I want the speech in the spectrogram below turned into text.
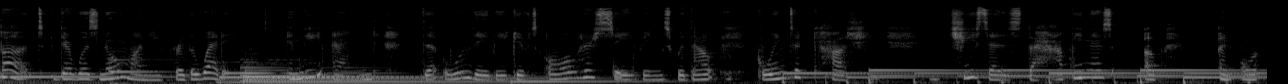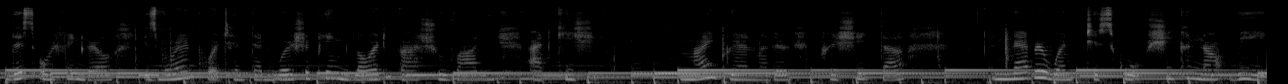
but there was no money for the wedding. In the end, the old lady gives all her savings without going to Kashi. She says the happiness of or- this orphan girl is more important than worshipping Lord Vashuvadi at Kishi. My grandmother, Krishita, never went to school. She could not read.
